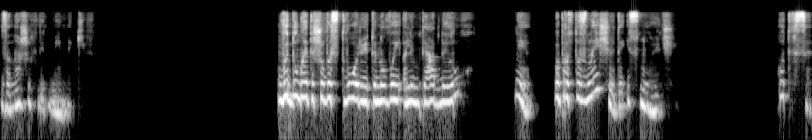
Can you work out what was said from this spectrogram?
за наших відмінників. Ви думаєте, що ви створюєте новий олімпіадний рух? Ні, ви просто знищуєте існуючий. От все.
